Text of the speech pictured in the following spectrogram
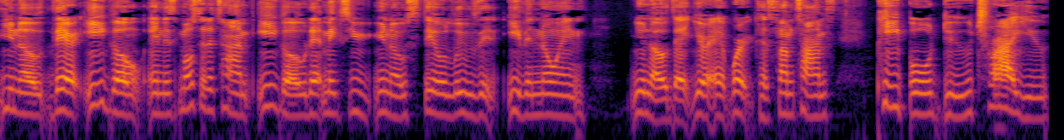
you know, their ego, and it's most of the time ego that makes you, you know, still lose it, even knowing, you know, that you're at work. Because sometimes people do try you.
